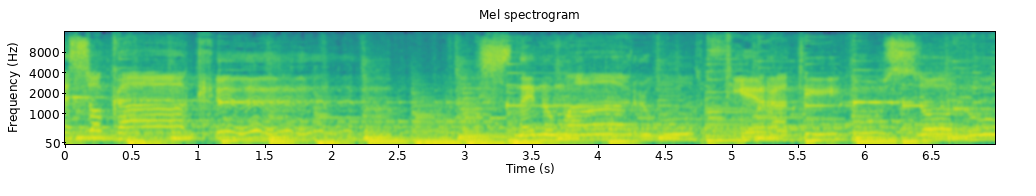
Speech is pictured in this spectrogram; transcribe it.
Uske sokake. Snenu marvu tjerati u zoru.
